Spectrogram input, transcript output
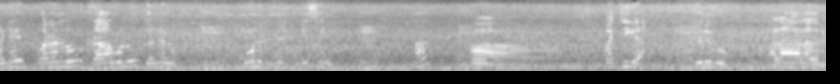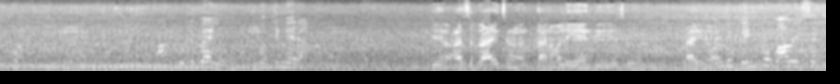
అంటే కొర్రలు రాగులు జొన్నలు. మూడు మిస్సింగ్. మజ్జిగ పెరుగు అలా అలా ఆ, ఉల్లిపాయలు కొత్తిమీర. అసలు సంగతి దానివల్ల ఏంది తాగిన అంటే టెంట్ బాగా ఇస్తుంది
